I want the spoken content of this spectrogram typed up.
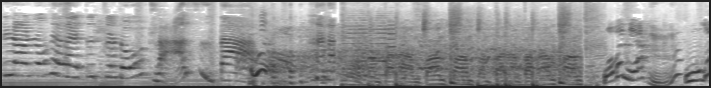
机上扔下来的石头砸死的。我问你，五个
